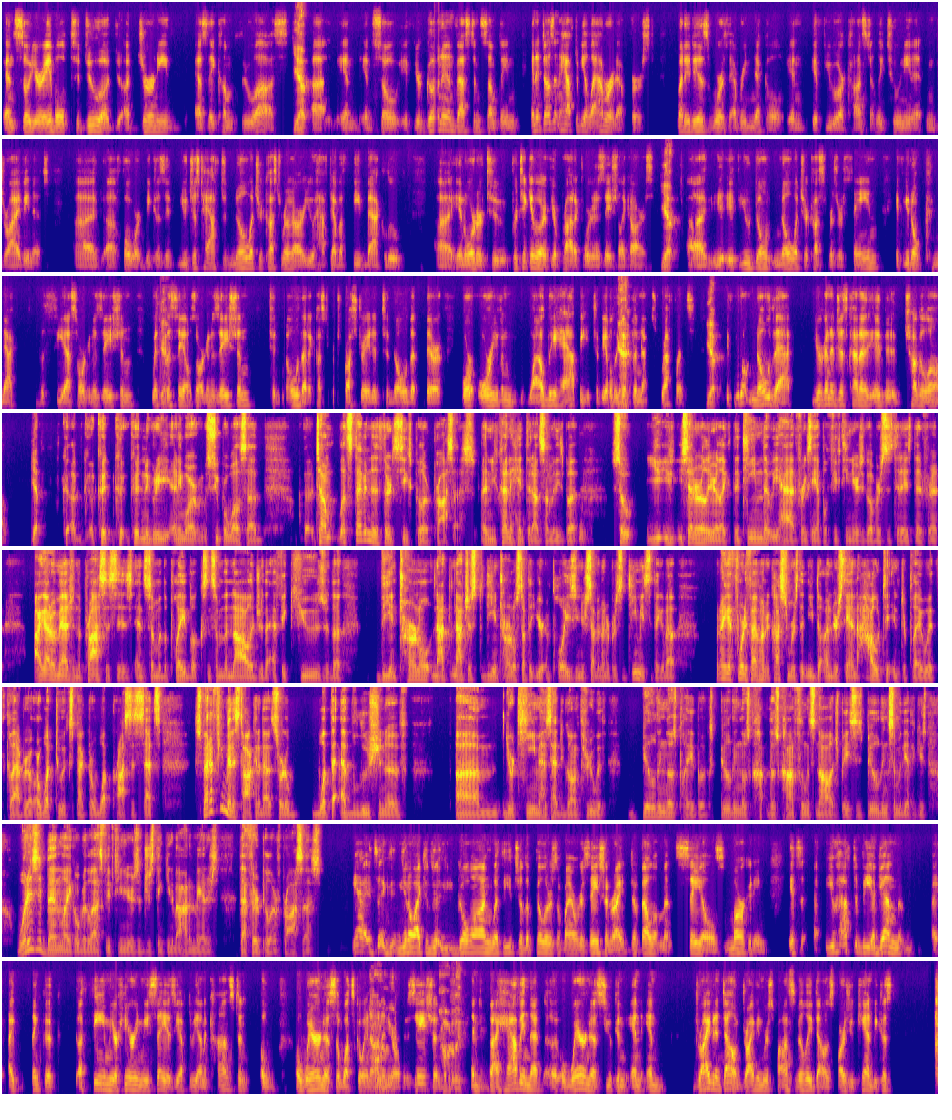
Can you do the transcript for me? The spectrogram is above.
and so you're able to do a, a journey as they come through us yep uh, and and so if you're going to invest in something and it doesn't have to be elaborate at first but it is worth every nickel in if you are constantly tuning it and driving it uh, uh, forward because it, you just have to know what your customers are you have to have a feedback loop uh, in order to, particularly if you're a product organization like ours. Yep. Uh, if you don't know what your customers are saying, if you don't connect the CS organization with yep. the sales organization to know that a customer's frustrated, to know that they're or or even wildly happy to be able to yeah. get the next reference. Yep. If you don't know that, you're going to just kind of uh, chug along. Yep. Uh, could, could couldn't agree anymore. Super well said. Tom, let's dive into the third CX pillar process. And you've kind of hinted on some of these, but mm. so you, you, you said earlier, like the team that we had, for example, 15 years ago versus today is different. I got to imagine the processes and some of the playbooks and some of the knowledge or the FAQs or the the internal, not not just the internal stuff that your employees and your 700 person team needs to think about, but I get 4,500 customers that need to understand how to interplay with Calabrio or what to expect or what process sets. Spend a few minutes talking about sort of what the evolution of um, your team has had to gone through with building those playbooks, building those those Confluence knowledge bases, building some of the FAQs. What has it been like over the last 15 years of just thinking about how to manage that third pillar of process? Yeah, it's you know I could go on with each of the pillars of my organization, right? Development, sales, marketing. It's you have to be again. I, I think a, a theme you're hearing me say is you have to be on a constant awareness of what's going on totally. in your organization. Totally. And by having that uh, awareness, you can and and driving it down, driving responsibility down as far as you can. Because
